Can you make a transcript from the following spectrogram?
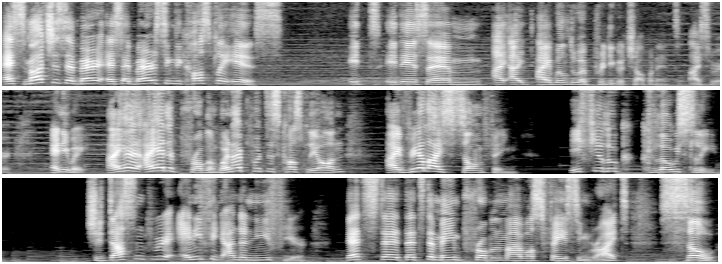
As much as, embar as embarrassing the cosplay is, it it is um I, I I will do a pretty good job on it. I swear. Anyway, I had I had a problem when I put this cosplay on. I realized something. If you look closely, she doesn't wear anything underneath here. That's the that's the main problem I was facing, right? So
